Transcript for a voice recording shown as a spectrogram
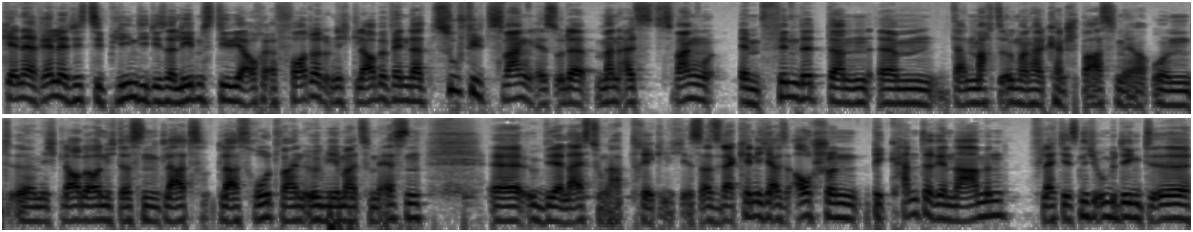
generelle Disziplin, die dieser Lebensstil ja auch erfordert. Und ich glaube, wenn da zu viel Zwang ist oder man als Zwang empfindet, dann, ähm, dann macht es irgendwann halt keinen Spaß mehr. Und ähm, ich glaube auch nicht, dass ein Glas, Glas Rotwein irgendwie mal zum Essen äh, irgendwie der Leistung abträglich ist. Also da kenne ich also auch schon bekanntere Namen, vielleicht jetzt nicht unbedingt äh,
